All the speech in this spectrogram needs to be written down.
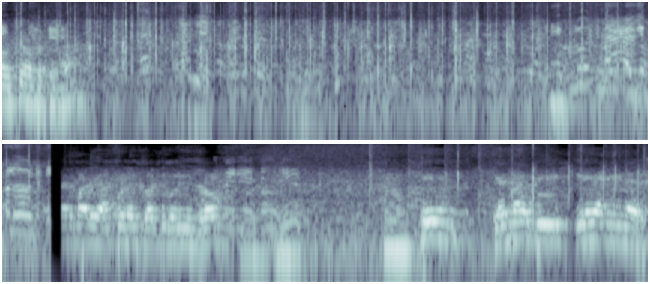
உற்சாகப்படுத்துங்க கேட்டுக்கொள்கின்றோம். டீம் என்ஆர்பி ஏ அணியினர்.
